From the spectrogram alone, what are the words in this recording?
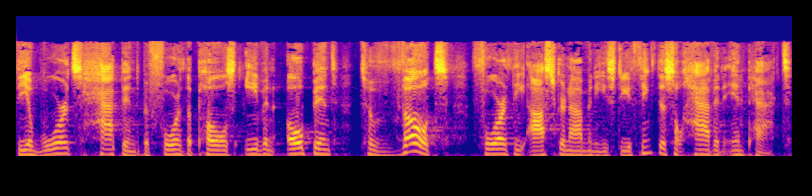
the awards happened before the polls even opened to vote for the Oscar nominees. Do you think this will have an impact?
